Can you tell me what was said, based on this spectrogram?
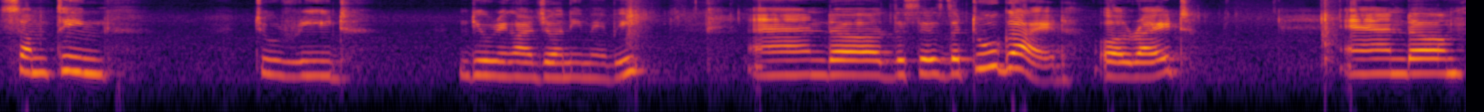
Something to read during our journey maybe. And uh, this is the tour guide all right? And um,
